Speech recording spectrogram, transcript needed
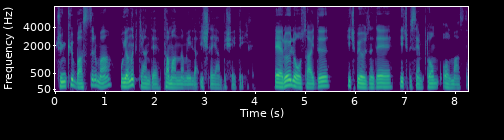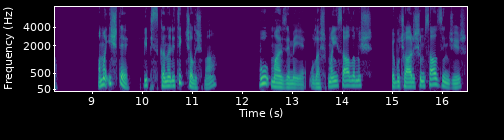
Çünkü bastırma uyanıkken de tam anlamıyla işleyen bir şey değil. Eğer öyle olsaydı hiçbir öznede hiçbir semptom olmazdı. Ama işte bir psikanalitik çalışma bu malzemeye ulaşmayı sağlamış ve bu çağrışımsal zincir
